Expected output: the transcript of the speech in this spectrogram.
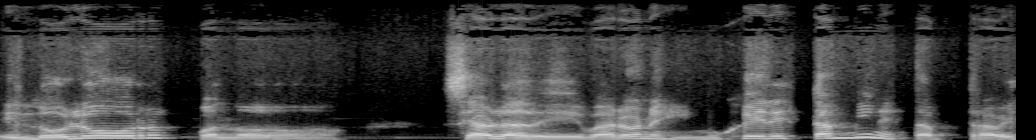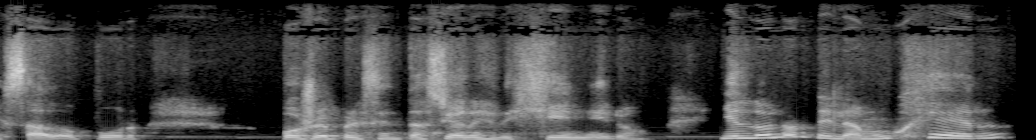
El dolor, cuando se habla de varones y mujeres, también está atravesado por, por representaciones de género. Y el dolor de la mujer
